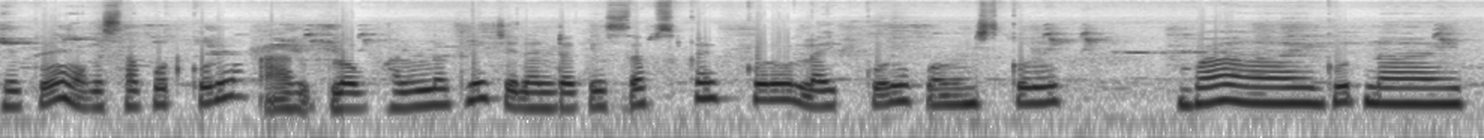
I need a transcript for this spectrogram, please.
থেকো, আমাকে সাপোর্ট করো। আর ব্লগ ভালো লাগলে চ্যানেলটাকে সাবস্ক্রাইব করো লাইক করো কমেন্টস করো। বাই গুড নাইট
